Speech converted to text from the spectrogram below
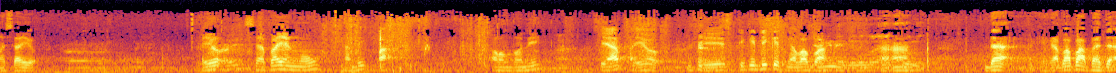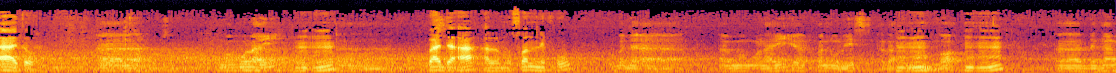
Mas ayo. eh, Ayo, siapa yang mau? Nanti Pak Orang Tony? Siap? Ayo. Dikit-dikit nggak apa-apa. Nggak, nggak apa-apa. Bada'a itu. Eh, memulai Mm-mm. eh, Bada'a al-musannifu. pada eh, memulai eh, penulis rahimahullah eh, dengan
